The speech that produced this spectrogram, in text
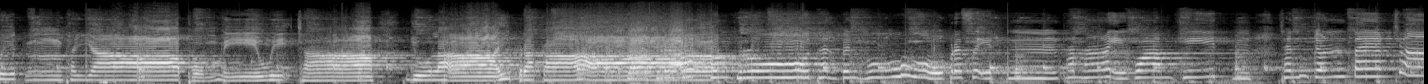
วิทยา ผมมีวิชา อยู่หลายประกาก็เพระคุณครูท่านเป็นผู้ประสิทธิ์ท่านให้ความคิด ฉันจนแตกฉา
